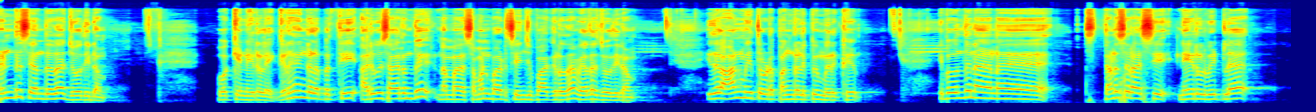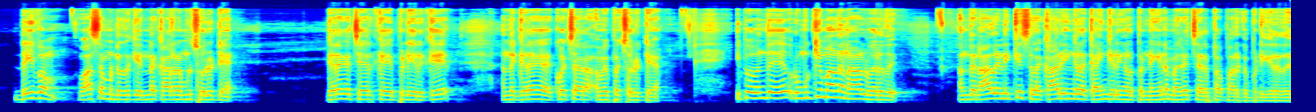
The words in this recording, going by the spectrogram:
ரெண்டும் சேர்ந்து தான் ஜோதிடம். ஓகே நேர்களே. கிரகங்களை பற்றி அறிவு சார்ந்து நம்ம சமன்பாடு செஞ்சு பார்க்குறது தான் வேத ஜோதிடம். இதில் ஆன்மீகத்தோட பங்களிப்பும் இருக்குது இப்போ வந்து நான் தனுசு ராசி நேர்கள் வீட்டில் தெய்வம் வாசம் பண்ணுறதுக்கு என்ன காரணம்னு சொல்லிட்டேன். கிரக சேர்க்கை எப்படி இருக்குது அந்த கிரக கோச்சார அமைப்பை சொல்லிட்டேன். இப்போ வந்து ஒரு முக்கியமான நாள் வருது. அந்த நாள் அன்றைக்கி சில காரியங்களை கைங்கரியங்கள் பண்ணிங்கன்னா மிகச்சிறப்பாக பார்க்கப்படுகிறது.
